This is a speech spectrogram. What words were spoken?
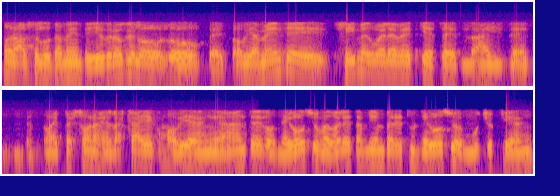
Bueno, absolutamente. Yo creo que lo, eh, obviamente sí me duele ver que hay, no hay personas en las calles como habían antes, los negocios. Me duele también ver estos negocios, muchos que han,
